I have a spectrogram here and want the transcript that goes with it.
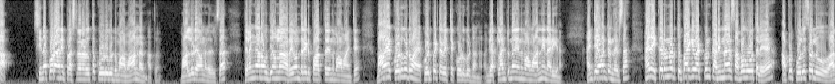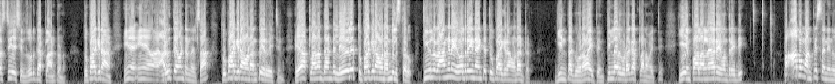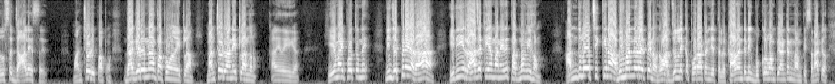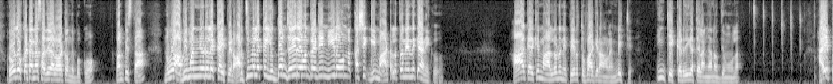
చిన్నపోరా అనే ప్రశ్నలు అడిగితే కోడిగుడ్డు మామ అన్నాడు నాతో మా అల్లుడు ఏమన్నాడు తెలుసా? తెలంగాణ ఉద్యమంలో రేవంత్ రెడ్డి పాత్ర ఏంది మామ అంటే మామయ్య కోడిగుడ్డు మామయ్య కోడిపెట్ట పెట్టే కోడిగుడ్డు అన్న. గట్లా అంటున్నావు ఏంది మామ అని నేను అడిగిన. అంటే ఏమంటాడు తెలుసా? ఆయన ఎక్కడున్నాడు? తుపాకీ పట్టుకొని కరీంనగర్ సభకు పోతలే. అప్పుడు పోలీసు వాళ్ళు అరెస్ట్ చేసి చూడు గట్లా అంటుండు. తుపాకి రా అడిగితే ఏమంటాడు తెలుసా? తుపాకి రావడం అని పేరు పెట్టిండు. ఏ అట్లా అనద్దా అంటే లేదు లేదు తుపాకి రావడం అని పిలుస్తాడు. టీవీలో రాగానే ఎవరు రైనా అంటే తుపాకి రావడం అంటాడు. గింత ఘోరం అయిపోయింది. పిల్లలు కూడా గట్లన పెట్టి. ఏం పాలన రేవంత్ రెడ్డి? పాపం అనిపిస్తుంది నేను చూస్తే జాలేస్తుంది. మంచోడి పాపం. దగ్గరున్న పాపం ఇట్లా మంచోడు అని ఇట్లా అందను కానీ ఇక ఏమైపోతుంది? నేను చెప్పినా కదా ఇది రాజకీయం అనేది పద్మవ్యూహం. అందులో చిక్కిన అభిమన్యుడు అయిపోయినావు నువ్వు అర్జున్ లెక్క పోరాటం చేస్తలేవు. కాదంటే నీకు బుక్కులు పంపి అంటే నేను పంపిస్తా. నాకు రోజు ఒక్కటైనా చదివే అలవాటు ఉంది బుక్కు. పంపిస్తా. నువ్వు అభిమన్యుడు లెక్క అయిపోయినావు. అర్జునుడు లెక్క యుద్ధం జై రేవంత్ రెడ్డి నీలో ఉన్న కషి ఈ మాటలతోనే ఎందుకే నీకు? ఆఖరికి మా అల్లుడు నీ పేరు తుపాకి రావడం పెట్టి ఇంకెక్కడిదిగా తెలంగాణ ఉద్యమంలో? అయి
